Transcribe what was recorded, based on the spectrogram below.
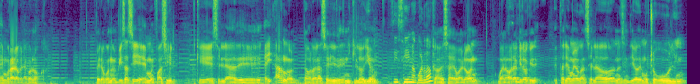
es muy raro que la conozca. Pero cuando empieza así es muy fácil. Que es la de Hey Arnold. ¿Te acordás la serie de Nickelodeon? Sí, sí, me acuerdo. Cabeza de balón. Bueno, ahora Sí. creo que estaría medio cancelado en el sentido de mucho bullying.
